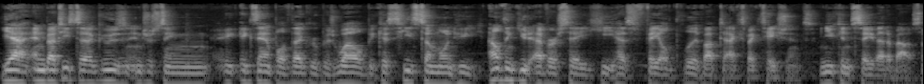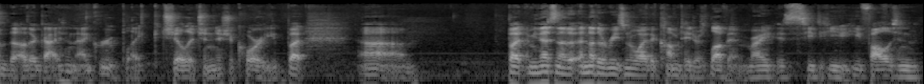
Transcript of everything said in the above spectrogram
yeah, and Bautista Agut is an interesting example of that group as well because he's someone who I don't think you'd ever say he has failed to live up to expectations. And you can say that about some of the other guys in that group like Cilic and Nishikori, but um, but I mean that's another another reason why the commentators love him, right? Is he he, he follows in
